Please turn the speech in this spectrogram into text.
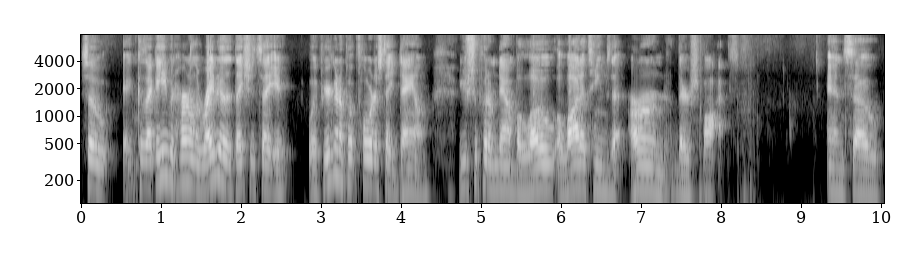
So, because I even heard on the radio that they should say if if you're going to put Florida State down, you should put them down below a lot of teams that earned their spots. And so,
